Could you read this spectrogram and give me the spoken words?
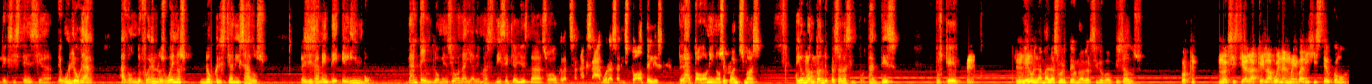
la existencia de un lugar a donde fueran los buenos no cristianizados, precisamente el limbo. Dante lo menciona y además dice que ahí está Sócrates, Anaxágoras, Aristóteles, Platón y no sé cuántos más. Hay un montón de personas importantes pues que tuvieron la mala suerte de no haber sido bautizados. Porque no existía la que la buena nueva, dijiste, o cómo?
